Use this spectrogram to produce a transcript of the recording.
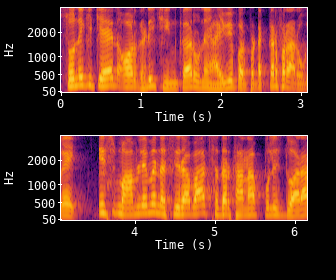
सोने की चैन और घड़ी छीनकर उन्हें हाईवे पर पटक कर फरार हो गए। इस मामले में नसीराबाद सदर थाना पुलिस द्वारा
